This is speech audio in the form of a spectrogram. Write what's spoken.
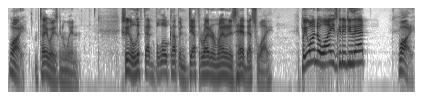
Why? I'll tell you why he's going to win. He's going to lift that bloke up and death rider him right on his head. That's why. But you want to know why he's going to do that? Why?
